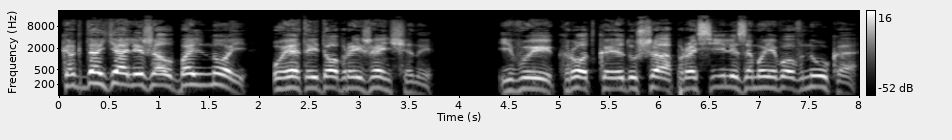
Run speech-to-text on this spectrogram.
Когда я лежал больной у этой доброй женщины, и вы, кроткая душа, просили за моего внука,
